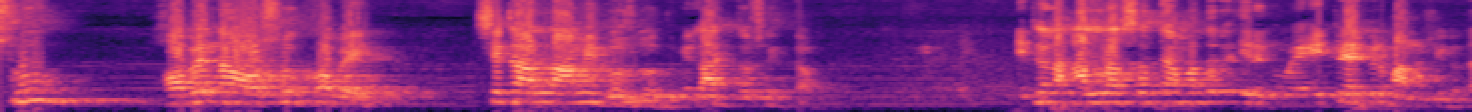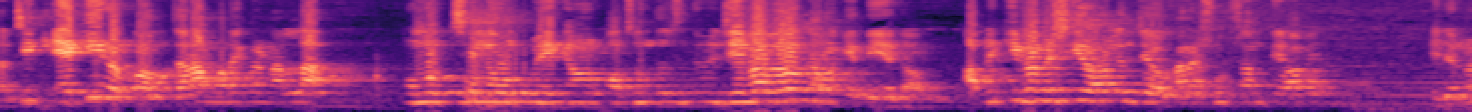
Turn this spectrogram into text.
সুখ হবে না অসুখ হবে, সেটা আল্লাহ, আমি বুঝব, তুমি লাখ দশেক দাও। এটা আল্লাহর সাথে আমাদের এরকম, এই টাইপের মানসিকতা। ঠিক একই রকম, যারা মনে করেন, আল্লাহ অমুক ছেলে, অমুক মেয়েকে আমার পছন্দ হচ্ছে, তুমি যেভাবে হোক আমাকে দিয়ে দাও। আপনি কীভাবে শিওর হলেন যে ওখানে সুখ শান্তি হবে? এই জন্য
